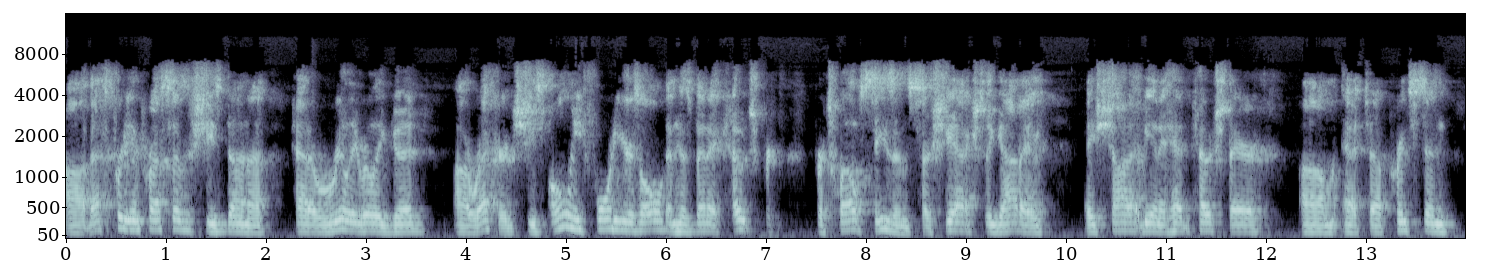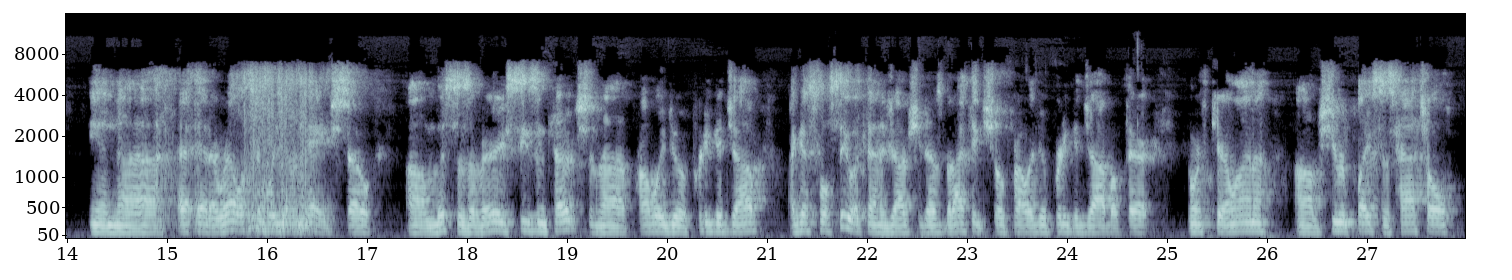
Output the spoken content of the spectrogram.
uh, that's pretty impressive. She's done a had a really really good uh, record. She's only 40 years old and has been a coach for for 12 seasons. So she actually got a, a shot at being a head coach there um, at uh, Princeton in uh, at, at, a relatively young age. So um, this is a very seasoned coach and uh, probably do a pretty good job. I guess we'll see what kind of job she does, but I think she'll probably do a pretty good job up there at North Carolina. Um, she replaces Hatchell,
